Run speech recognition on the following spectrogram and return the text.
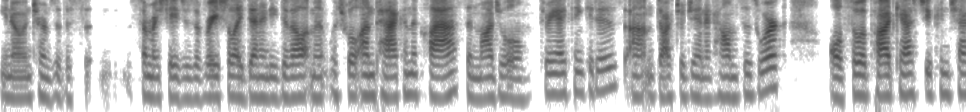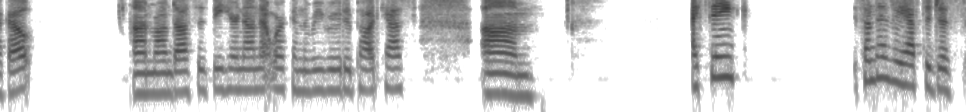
you know in terms of the summary stages of racial identity development which we'll unpack in the class in module three i think it is um, dr janet helms's work also a podcast you can check out on Ram Dass's Be Here Now Network and the Rerooted podcast. Um, I think sometimes we have to just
